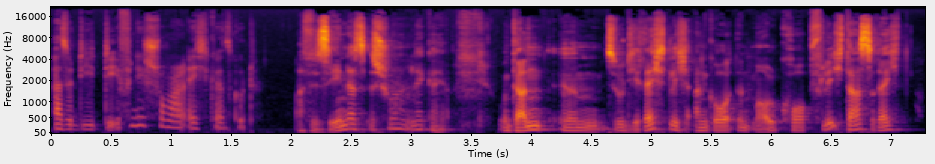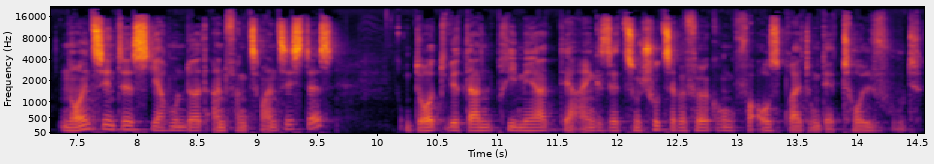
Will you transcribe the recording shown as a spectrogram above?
also die Idee finde ich schon mal echt ganz gut. Also wir sehen, das ist schon lecker, ja. Und dann ähm, so die rechtlich angeordnete Maulkorbpflicht, das Recht 19. Jahrhundert, Anfang 20. Und dort wird dann primär der eingesetzt zum Schutz der Bevölkerung vor Ausbreitung der Tollwut.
